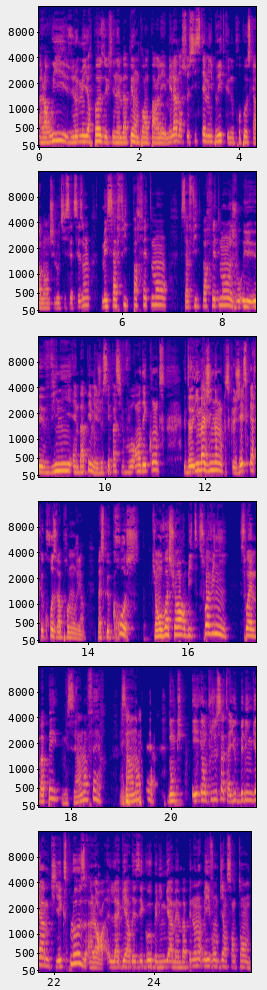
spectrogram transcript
Alors oui, le meilleur poste de Kylian Mbappé, on peut en parler. Mais là, dans ce système hybride que nous propose Carlo Ancelotti cette saison, mais ça fit parfaitement. Ça fit parfaitement. Je- euh, euh, Vini, Mbappé, mais je sais pas si vous vous rendez compte de, imaginons, parce que j'espère que Kroos va prolonger, hein. parce que Kroos, qui envoie sur orbite soit Vini, soit Mbappé, mais c'est un enfer. C'est un enfer. Donc, et, et en plus de ça, t'as Jude Bellingham qui explose. Alors, la guerre des égaux, Bellingham, Mbappé, non, non, mais ils vont bien s'entendre.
